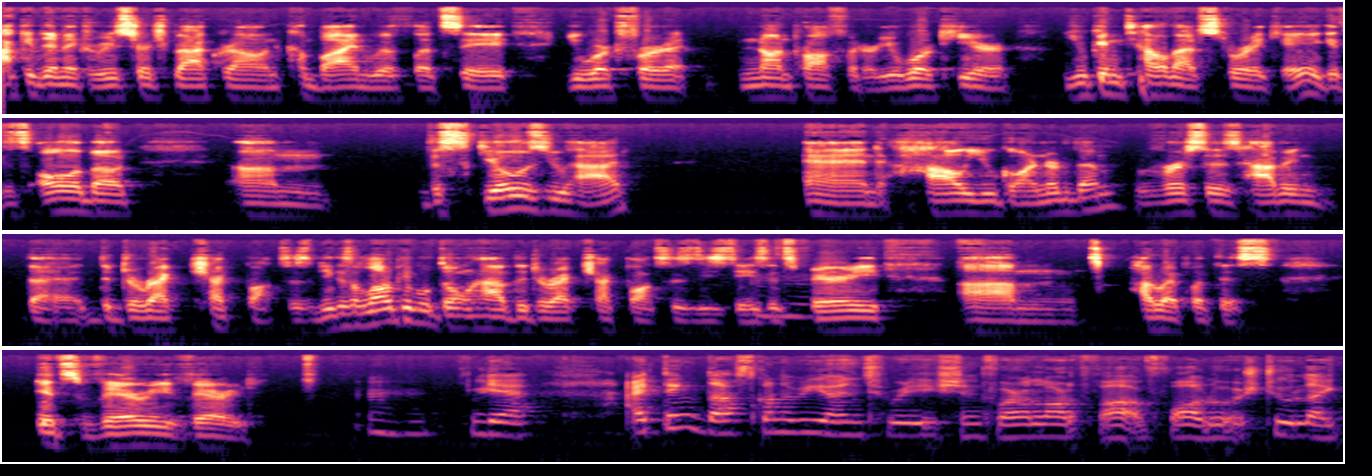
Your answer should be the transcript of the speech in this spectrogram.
academic research background combined with, let's say, you worked for a nonprofit or you worked here, you can tell that story, okay? Because it's all about um, the skills you had and how you garnered them versus having the, the direct check boxes because a lot of people don't have the direct check boxes these days it's Mhm. very um, how do i put this it's very varied hmm Yeah, I think that's gonna be an inspiration for a lot of our followers too. Like,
